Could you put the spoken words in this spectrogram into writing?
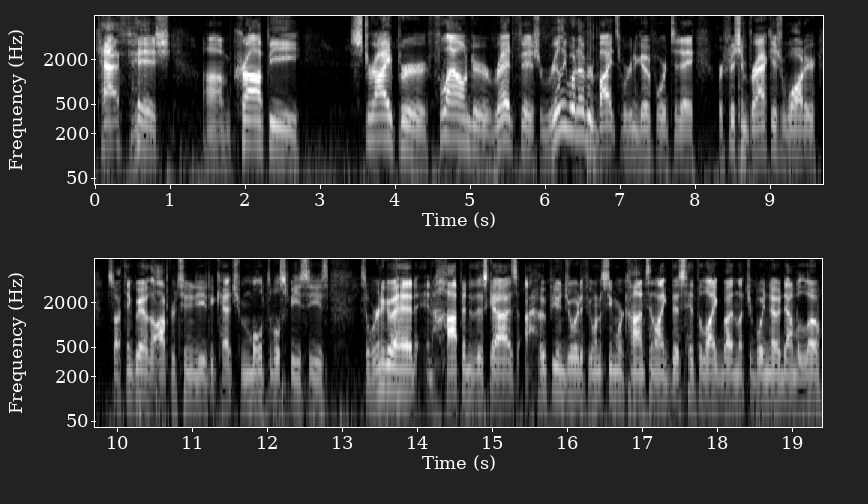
catfish, um, crappie, striper, flounder, redfish, really whatever bites we're gonna go for today. We're fishing brackish water, so I think we have the opportunity to catch multiple species. So we're gonna go ahead and hop into this, guys. I hope you enjoyed. If you wanna see more content like this, hit the like button, let your boy know down below.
